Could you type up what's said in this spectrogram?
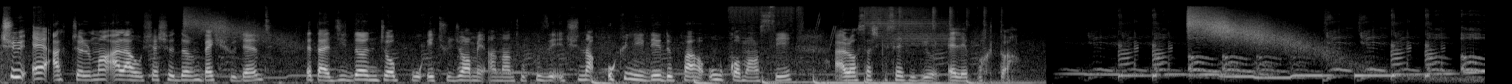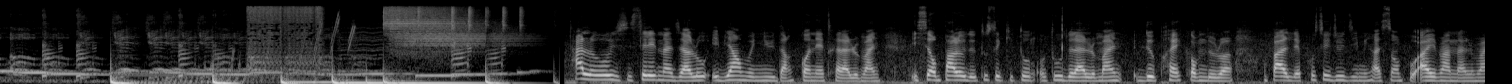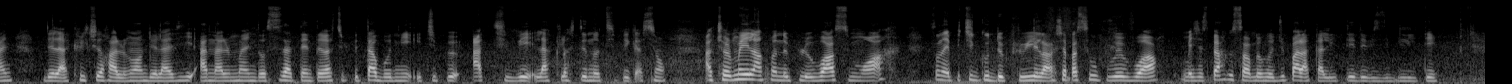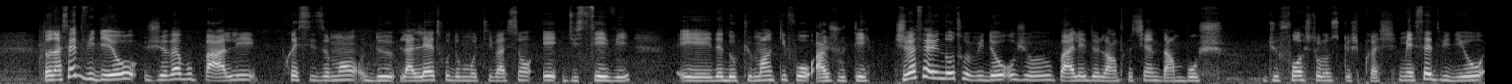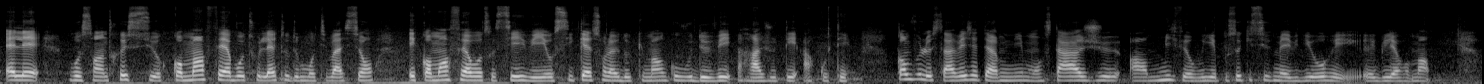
tu es actuellement à la recherche d'un back student, c'est-à-dire d'un job pour étudiant mais en entreprise et tu n'as aucune idée de par où commencer, alors sache que cette vidéo, elle est pour toi. Hello, je suis Céline Diallo et bienvenue dans Connaître l'Allemagne. Ici, on parle de tout ce qui tourne autour de l'Allemagne, de près comme de loin. On parle des procédures d'immigration pour arriver en Allemagne, de la culture allemande, de la vie en Allemagne. Donc, si ça t'intéresse, tu peux t'abonner et tu peux activer la cloche de notification. Actuellement, il est en train de pleuvoir sur moi. Ce sont des petites gouttes de pluie là. Je ne sais pas si vous pouvez voir, mais j'espère que ça ne réduit pas la qualité de visibilité. Donc, dans cette vidéo, je vais vous parler précisément de la lettre de motivation et du CV et des documents qu'il faut ajouter. Je vais faire une autre vidéo où je vais vous parler de l'entretien d'embauche du force selon ce que je prêche. Mais cette vidéo, elle est recentrée sur comment faire votre lettre de motivation et comment faire votre CV et aussi quels sont les documents que vous devez rajouter à côté. Comme vous le savez, j'ai terminé mon stage en mi-février pour ceux qui suivent mes vidéos régulièrement.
